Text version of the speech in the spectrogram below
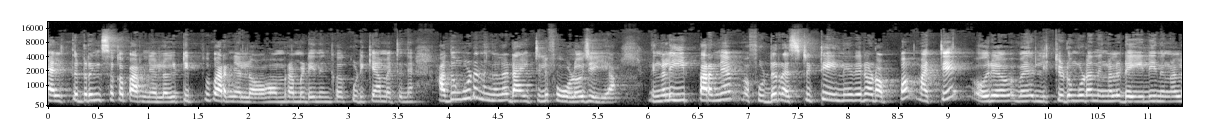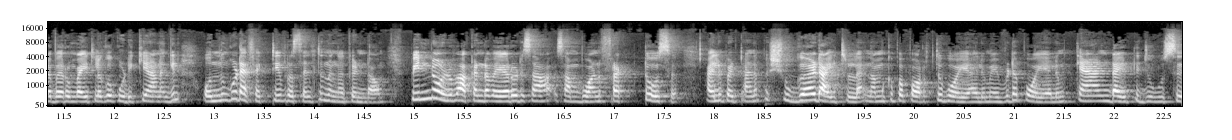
ഹെൽത്ത് ഡ്രിങ്ക്സ് ഒക്കെ പറഞ്ഞല്ലോ ഈ ടിപ്പ് പറഞ്ഞല്ലോ ഹോം റെമഡി നിങ്ങൾക്ക് കുടിക്കാൻ പറ്റുന്ന അതും കൂടെ നിങ്ങൾ ഡയറ്റിൽ ഫോളോ ചെയ്യുക. നിങ്ങൾ ഈ പറഞ്ഞ ഫുഡ് റെസ്ട്രിക്റ്റ് ചെയ്യുന്നതിനോടൊപ്പം മറ്റേ ഒരു ലിക്വിഡും കൂടെ നിങ്ങൾ ഡെയിലി നിങ്ങൾ വെറും വയറ്റിലൊക്കെ കുടിക്കുകയാണെങ്കിൽ ഒന്നും കൂടെ എഫക്റ്റീവ് റിസൾട്ട് നിങ്ങൾക്ക് ഉണ്ടാവും പിന്നെ ഒഴിവാക്കേണ്ട വേറൊരു സംഭവമാണ് ഫ്രക്ടോസ് അതിൽ പെട്ടാണ് ഇപ്പോൾ ഷുഗർഡ് ആയിട്ടുള്ള നമുക്കിപ്പോൾ പുറത്ത് പോയാലും എവിടെ പോയാലും ക്യാൻഡ് ആയിട്ട് ജ്യൂസ്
